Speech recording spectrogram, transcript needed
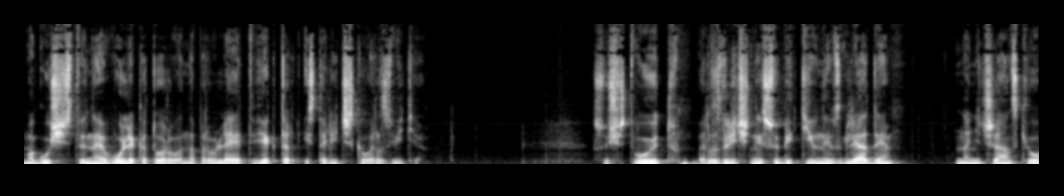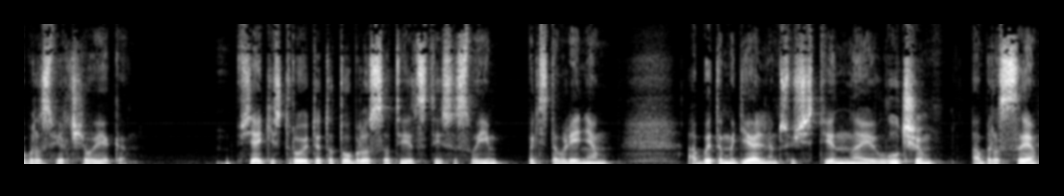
могущественная воля которого направляет вектор исторического развития. Существуют различные субъективные взгляды на ницшеанский образ сверхчеловека. Всякий строит этот образ в соответствии со своим представлением об этом идеальном существе, наилучшем образце,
